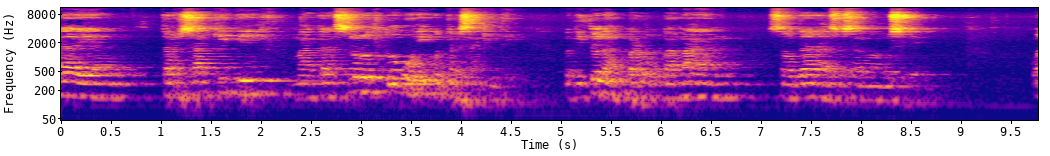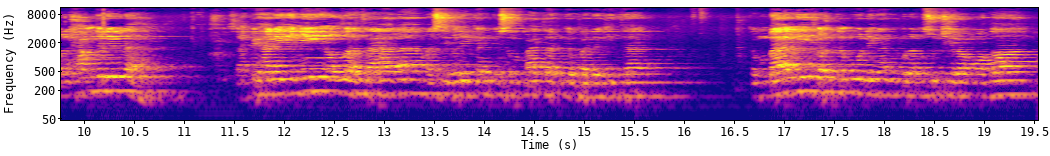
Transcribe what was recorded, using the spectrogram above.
ada yang tersakiti maka seluruh tubuh ikut tersakiti. Begitulah perumpamaan saudara sesama muslim. Walhamdulillah sampai hari ini Allah Taala masih berikan kesempatan kepada kita kembali bertemu dengan bulan suci Ramadan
